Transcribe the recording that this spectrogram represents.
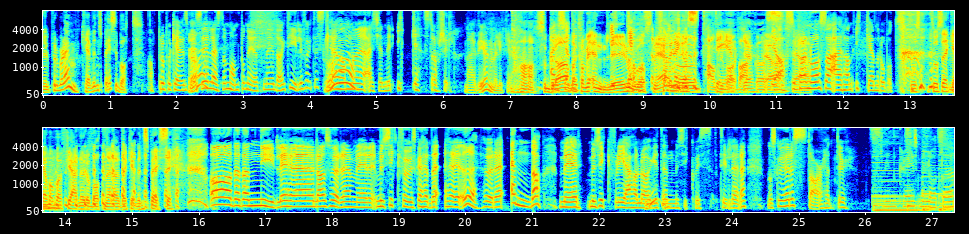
Null problem. Kevin Spacey-bot. Apropos Kevin Spacey, ja. leste om han på nyhetene i dag tidlig, faktisk. Han eh, erkjenner ikke straffskyld. Nei, det gjør han vel ikke. Ja, så bra. Erkjenner Da kan vi endelig roe oss ned Skal vi legge oss og ta han tilbake. bak oss? Ja, Ja. så per nå så er han ikke en robot. To, to sek, jeg må bare fjerne roboten jeg lagde av Kevin Spacey. Å, dette er nydelig. Eh, La oss høre mer musikk før vi skal hende, eh, øh, høre enda mer musikk, fordi jeg har laget en musikkquiz til dere. Nå skal vi høre Star Hunter. Slim Craze med låta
